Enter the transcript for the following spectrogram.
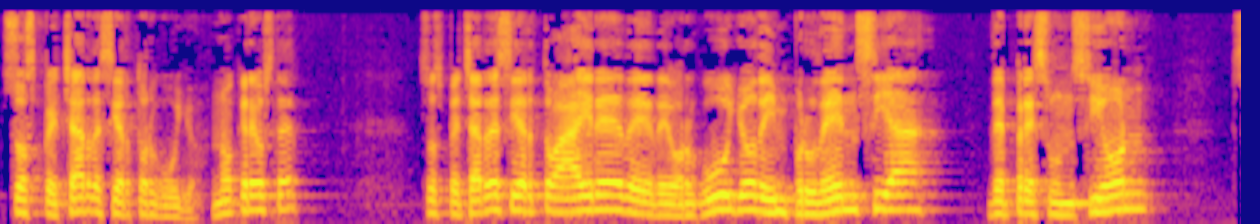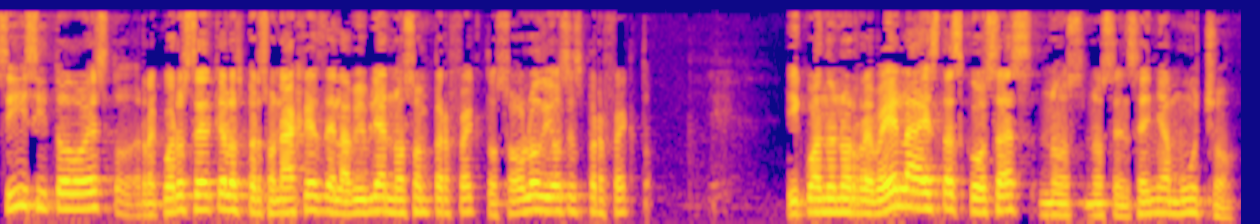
sospechar de cierto orgullo. ¿No cree usted? Sospechar de cierto aire de, orgullo, de imprudencia, de presunción. Sí, sí, todo esto. Recuerde usted que los personajes de la Biblia no son perfectos, solo Dios es perfecto. Y cuando nos revela estas cosas, nos, nos enseña mucho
